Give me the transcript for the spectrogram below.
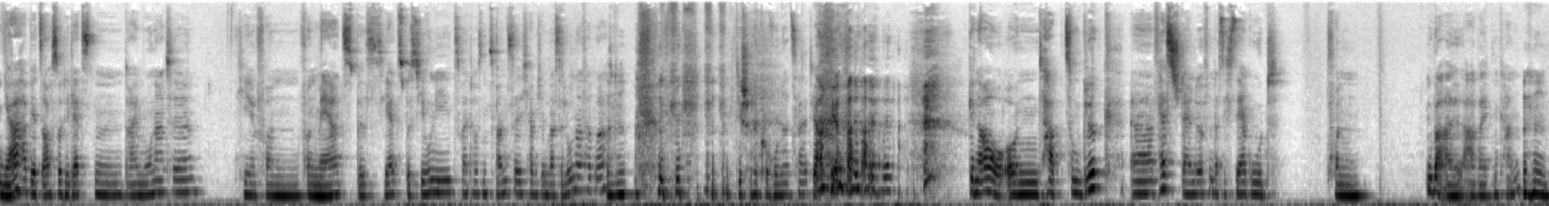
ja, habe jetzt auch so die letzten drei Monate hier von, von März bis jetzt, bis Juni 2020, habe ich in Barcelona verbracht. Mhm. Die schöne Corona-Zeit, ja. genau, und habe zum Glück äh, feststellen dürfen, dass ich sehr gut von überall arbeiten kann. Mhm.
